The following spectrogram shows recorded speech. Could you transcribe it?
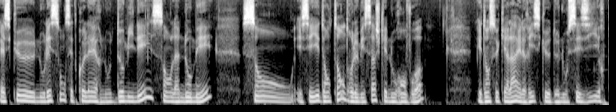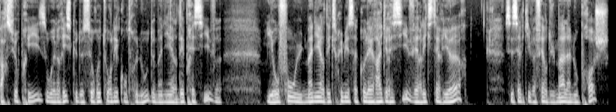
est-ce que nous laissons cette colère nous dominer sans la nommer, sans essayer d'entendre le message qu'elle nous renvoie? Et dans ce cas-là, elle risque de nous saisir par surprise ou elle risque de se retourner contre nous de manière dépressive. Il y a au fond une manière d'exprimer sa colère agressive vers l'extérieur. C'est celle qui va faire du mal à nos proches,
